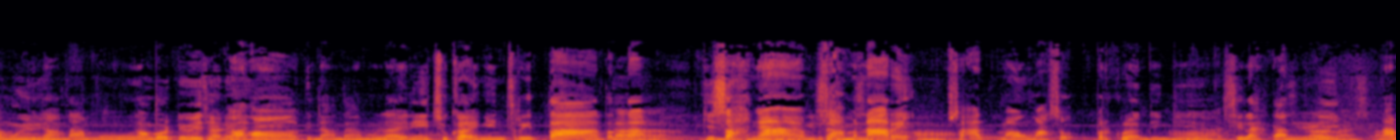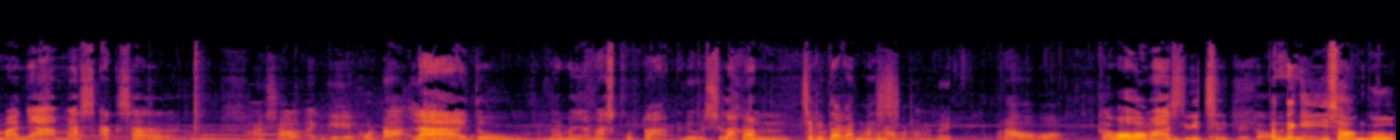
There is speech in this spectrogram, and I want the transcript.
tamu ini. bintang tamu. Tanggo dhewe jane Oh, bintang tamu. Lah ini juga ingin cerita, Cerita. tentang kisahnya, Ah, kisah kisah-kisah. menarik saat mau masuk perguruan tinggi ya. Silahkan Silakan, ini Mas. Namanya Mas Aksal. Asal AGE kota. Lah itu namanya Mas Kota. Itu silahkan ceritakan Mas. Ora menarik. Ora apa? Gak apa-apa Mas, ini Cerita, penting iki iso nggo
